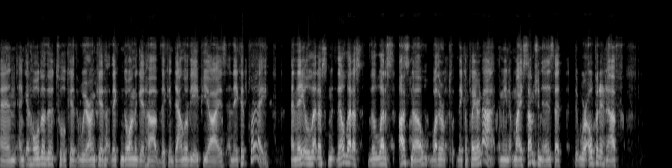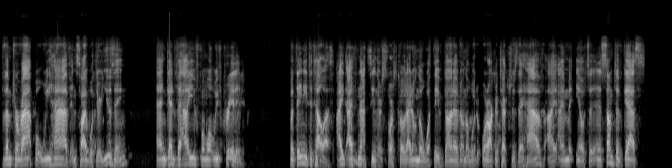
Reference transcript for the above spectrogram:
and and get hold of the toolkit. We are on github they can go on the github they can download the apis and they could play. And they'll let us they'll let us they'll let us, us know whether they can play or not. I mean my assumption is that we're open enough for them to wrap what we have inside what they're using and get value from what we've created. But they need to tell us. I, i've not seen their source code. I don't know what they've done. I don't know what, what architectures they have. I i'm you know it's an assumptive guess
